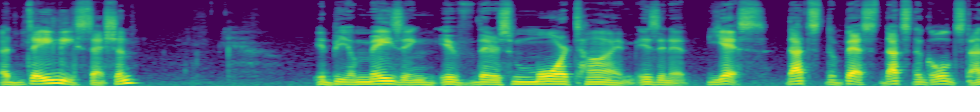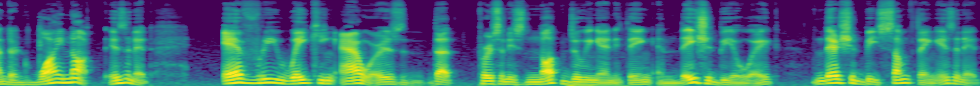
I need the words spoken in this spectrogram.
a daily session, it'd be amazing if there's more time, isn't it? Yes, that's the best. That's the gold standard. Why not, isn't it? Every waking hours that person is not doing anything and they should be awake, there should be something, isn't it?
